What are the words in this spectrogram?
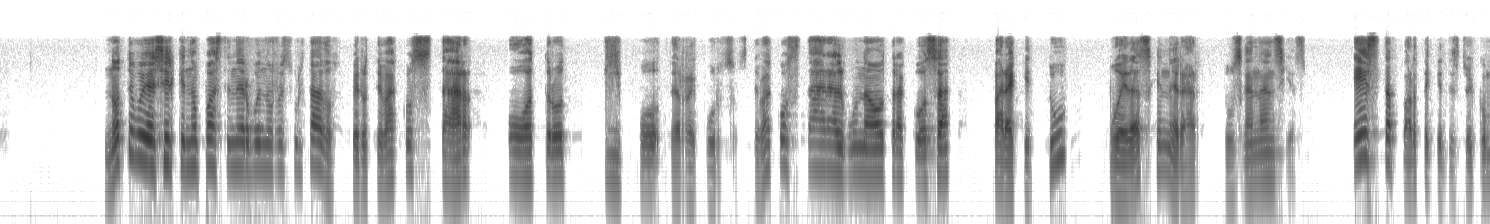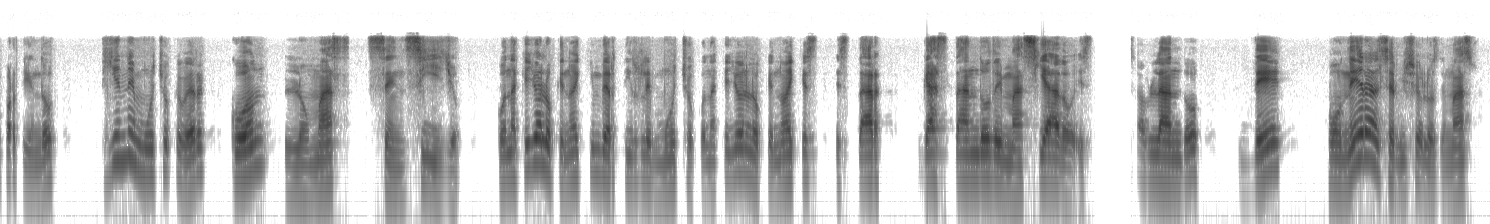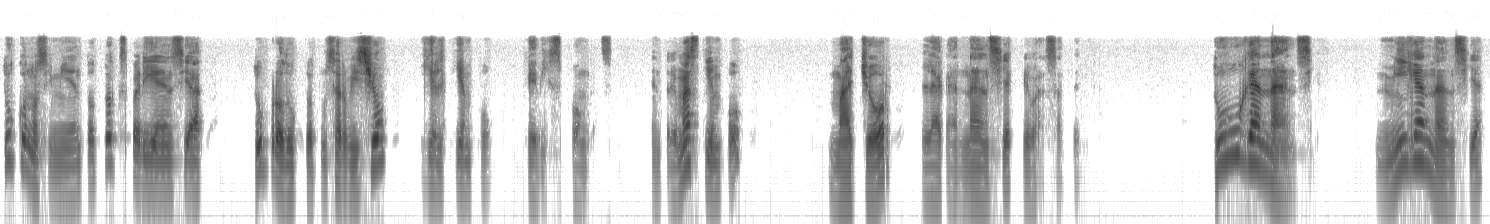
no te voy a decir que no puedas tener buenos resultados, pero te va a costar otro tipo de recursos. Te va a costar alguna otra cosa para que tú puedas generar tus ganancias. Esta parte que te estoy compartiendo tiene mucho que ver con lo más sencillo, con aquello a lo que no hay que invertirle mucho, con aquello en lo que no hay que estar gastando demasiado. Estamos hablando de poner al servicio de los demás tu conocimiento, tu experiencia, tu producto, tu servicio y el tiempo que dispongas. Entre más tiempo, mayor la ganancia que vas a tener. Tu ganancia, mi ganancia,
